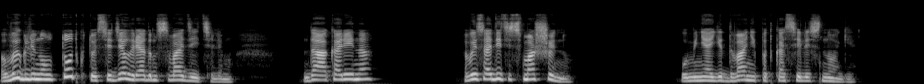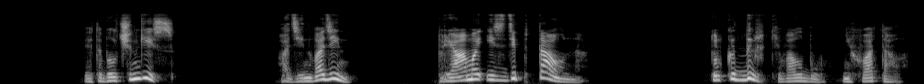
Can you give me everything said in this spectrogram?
Выглянул тот, кто сидел рядом с водителем. «Да, Карина, вы садитесь в машину». У меня едва не подкосились ноги. Это был Чингис. Один в один. Прямо из Диптауна. Только дырки во лбу не хватало.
